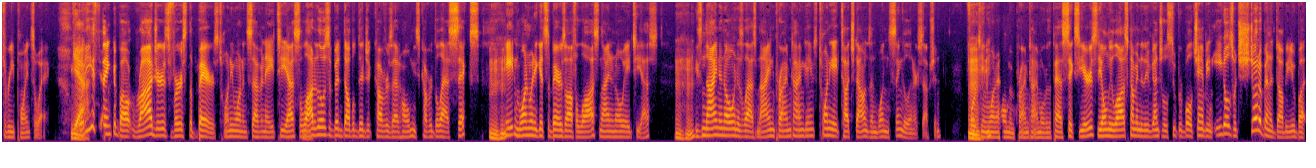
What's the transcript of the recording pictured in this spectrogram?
three points away. Yeah. What do you think about Rodgers versus the Bears, 21 and 7 ATS? A lot of those have been double digit covers at home. He's covered the last six, Mhm. eight and one when he gets the Bears off a loss, nine and 0 ATS. Mhm. He's 9 and 0 in his last nine primetime games, 28 touchdowns and one single interception. 14 1 at home in primetime over the past six years. The only loss coming to the eventual Super Bowl champion Eagles, which should have been a W, but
